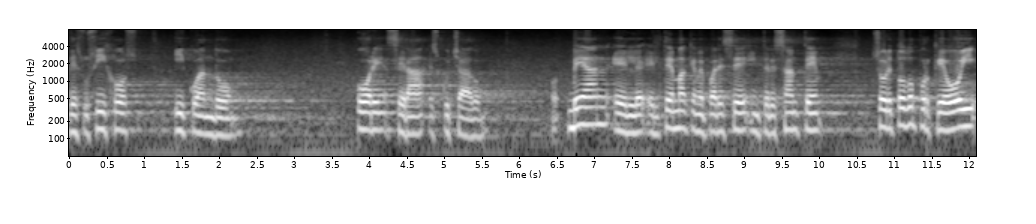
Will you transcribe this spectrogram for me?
de sus hijos y cuando ore será escuchado. Vean el, el tema que me parece interesante, sobre todo porque hoy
